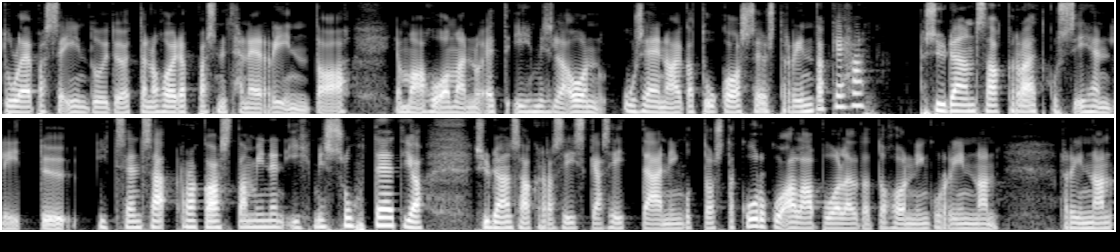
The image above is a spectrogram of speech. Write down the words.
tuleepa se intuitio, että no hoidapas nyt hänen rintaa. Ja mä oon huomannut, että ihmisillä on usein aika tukossa just rintakehä, sydänsakra, että kun siihen liittyy itsensä rakastaminen, ihmissuhteet, ja sydänsakra siis käsittää niin tuosta kurkualapuolelta tuohon niin rinnan, rinnan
